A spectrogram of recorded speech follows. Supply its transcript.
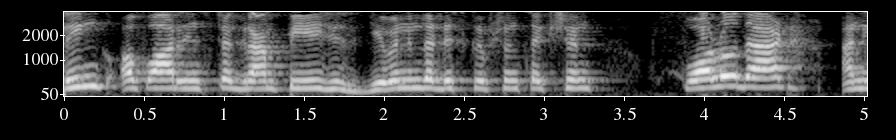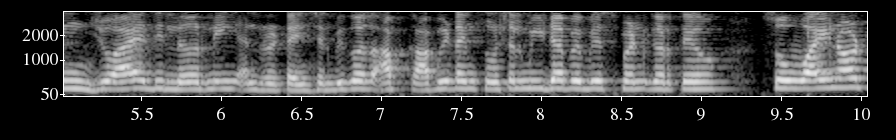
link of our Instagram page is given in the description section follow that and enjoy the learning and retention because आप काफ़ी टाइम सोशल मीडिया पे भी स्पेंड करते हो। So why not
